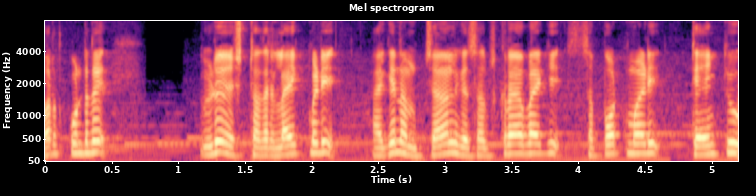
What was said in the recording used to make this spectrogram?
ಬರೆದುಕೊಂಡಿದೆ. ವಿಡಿಯೋ ಇಷ್ಟ ಲೈಕ್ ಮಾಡಿ, ಹಾಗೆ ನಮ್ಮ ಚಾನಲ್ಗೆ ಸಬ್ಸ್ಕ್ರೈಬ್ ಆಗಿ ಸಪೋರ್ಟ್ ಮಾಡಿ. ಥ್ಯಾಂಕ್ ಯು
